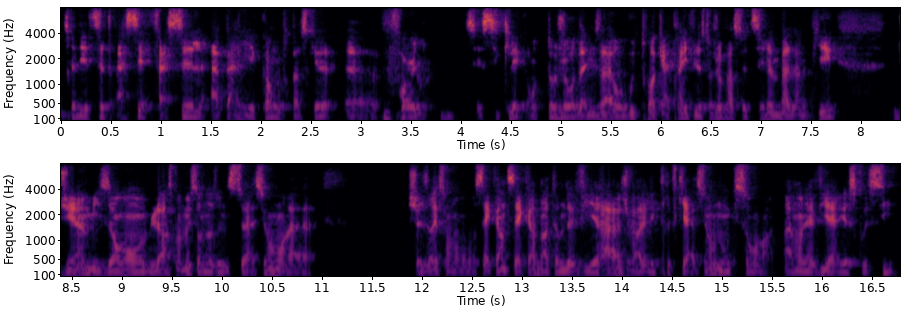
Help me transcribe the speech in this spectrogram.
ce serait des titres assez faciles à parier contre parce que euh, Ford, c'est cyclique, ont toujours de la misère au bout de 3-4 ans, ils finissent toujours par se tirer une balle dans le pied. GM, ils ont, là, en ce moment, ils sont dans une situation, euh, je dirais, ils sont 50-50 en termes de virage vers l'électrification, donc ils sont, à mon avis, à risque aussi.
